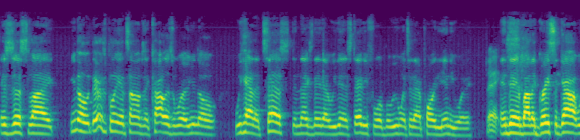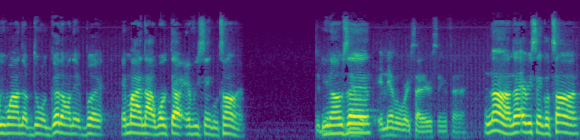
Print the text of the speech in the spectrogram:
it's just like you know, there's plenty of times in college where you know we had a test the next day that we didn't study for, but we went to that party anyway. Thanks. And then by the grace of God, we wound up doing good on it, but it might not worked out every single time. You know what I'm saying? Never, it never works out every single time. Nah, not every single time.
